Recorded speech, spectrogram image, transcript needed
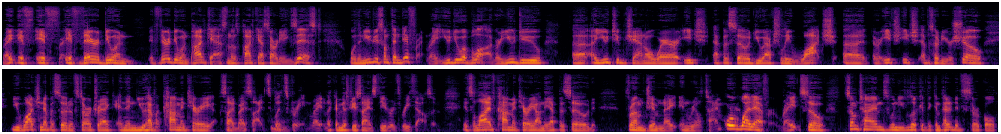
right? If if right. if they're doing if they're doing podcasts and those podcasts already exist, well, then you do something different, right? You do a blog or you do uh, a YouTube channel where each episode you actually watch, uh, or each each episode of your show, you watch an episode of Star Trek, and then you have a commentary side by side, split mm. screen, right? Like a Mystery Science Theater 3000. It's a live commentary on the episode from Jim Knight in real time, or whatever, right? So sometimes when you look at the competitive circle,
